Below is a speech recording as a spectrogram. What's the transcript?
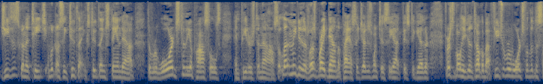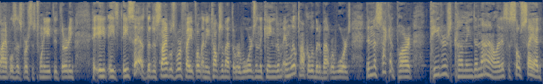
Jesus is going to teach, and we're going to see two things. Two things stand out. The rewards to the apostles and Peter's denial. So let me do this. Let's break down the passage. I just want you to see how it fits together. First of all, he's going to talk about future rewards for the disciples. That's verses 28 through 30. He, he, he says the disciples were faithful, and he talks about the rewards in the kingdom, and we'll talk a little bit about rewards. Then the second part, Peter's coming denial. And this is so sad,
